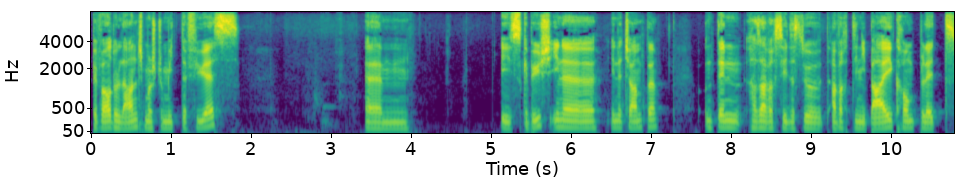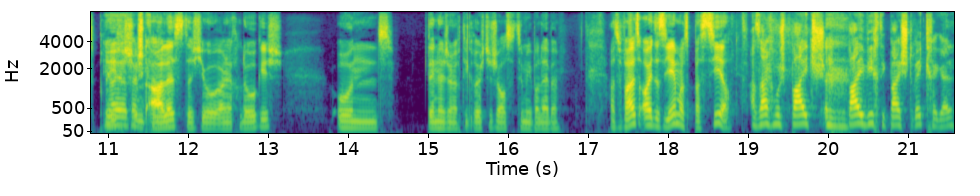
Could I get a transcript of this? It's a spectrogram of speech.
bevor du landest, musst du mit den Füßen ähm, ins Gebüsch rein, rein jumpen. Und dann kann es einfach sein, dass du einfach deine Beine komplett Ja, ja, brichst das ist und alles. Das ist ja eigentlich logisch. Und dann hast du eigentlich die größte Chance zum Überleben. Also falls euch das jemals passiert, Also eigentlich musst du gest- Beine wichtig, Beine strecken, gell?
